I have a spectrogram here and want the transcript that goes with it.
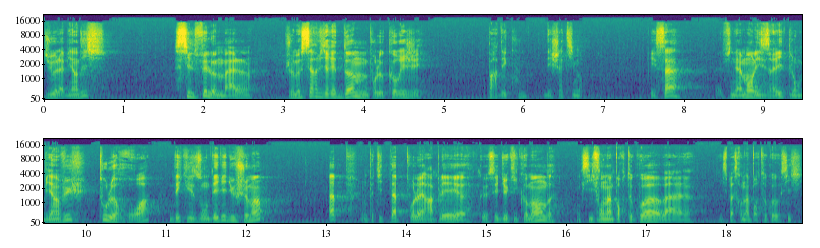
Dieu l'a bien dit. S'il fait le mal, je me servirai d'homme pour le corriger, par des coups, des châtiments. Et ça, finalement, les Israélites l'ont bien vu. Tous leurs rois, dès qu'ils ont dévié du chemin, hop, une petite tape pour leur rappeler euh, que c'est Dieu qui commande, et que s'ils font n'importe quoi, bah, euh, il se passera n'importe quoi aussi.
